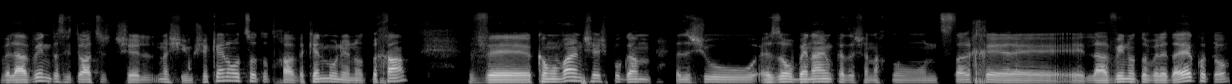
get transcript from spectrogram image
ולהבין את הסיטואציות של נשים שכן רוצות אותך וכן מעוניינות בך, וכמובן שיש פה גם איזשהו אזור ביניים כזה שאנחנו נצטרך אה, אה, להבין אותו ולדייק אותו,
